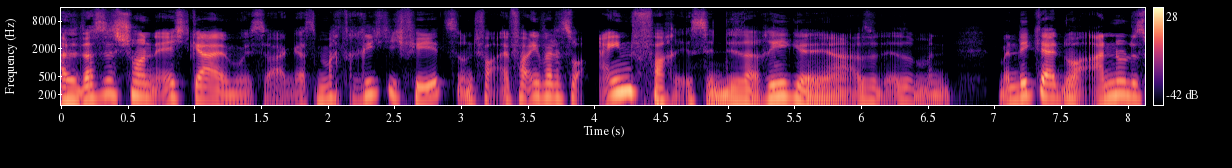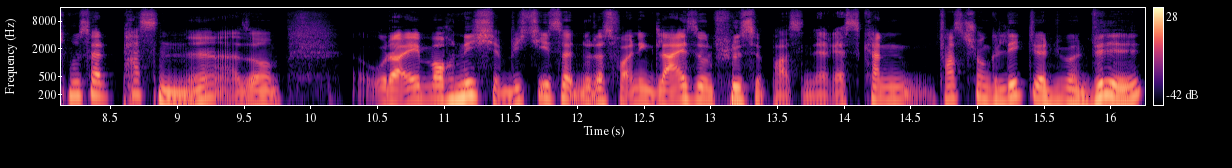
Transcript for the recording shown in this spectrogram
Also das ist schon echt geil, muss ich sagen. Das macht richtig Fets und vor, allem, weil das so einfach ist in dieser Regel, ja. Also, also man, man legt halt nur an und es muss halt passen, ne? Also, oder eben auch nicht. Wichtig ist halt nur, dass vor allen Dingen Gleise und Flüsse passen. Der Rest kann fast schon gelegt werden, wie man will.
